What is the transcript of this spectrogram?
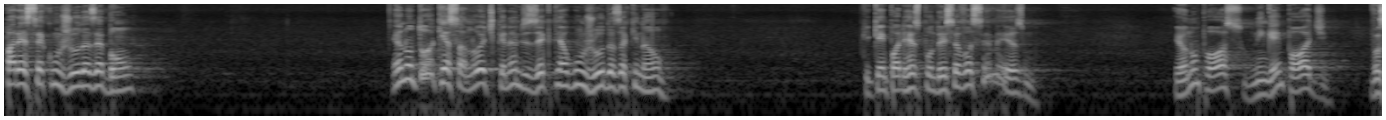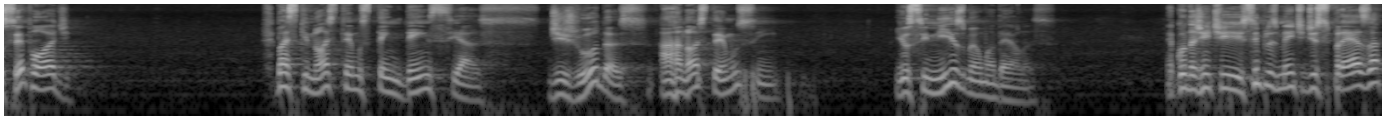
parecer com Judas é bom. Eu não estou aqui essa noite querendo dizer que tem algum Judas aqui, não. Que quem pode responder isso é você mesmo. Eu não posso, ninguém pode, você pode. Mas que nós temos tendências de Judas, ah, nós temos sim. E o cinismo é uma delas. É quando a gente simplesmente despreza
